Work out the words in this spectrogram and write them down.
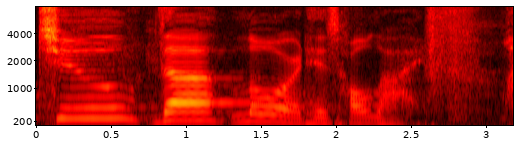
to the Lord his whole life. Wow.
